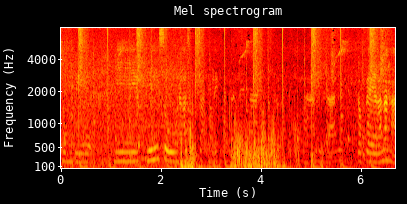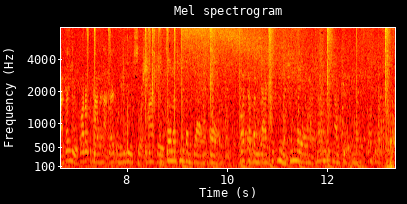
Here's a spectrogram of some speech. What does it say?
ชมวิว มีมินิซูนะคะสวนสัตว์เล็กๆของเล่นได้มีห้องน้ำมีร้านกาแฟร้านอาหารถ้าหิวก็รับประทานอาหารได้ตรงนี้วิวสวยมากเลยเจ้าหน้าที่บรรยายก่อนว่าจะบรรยายทุกหนึ่งชั่วโมงอะถ้าไม่ทำจุดนี้ก็จะ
